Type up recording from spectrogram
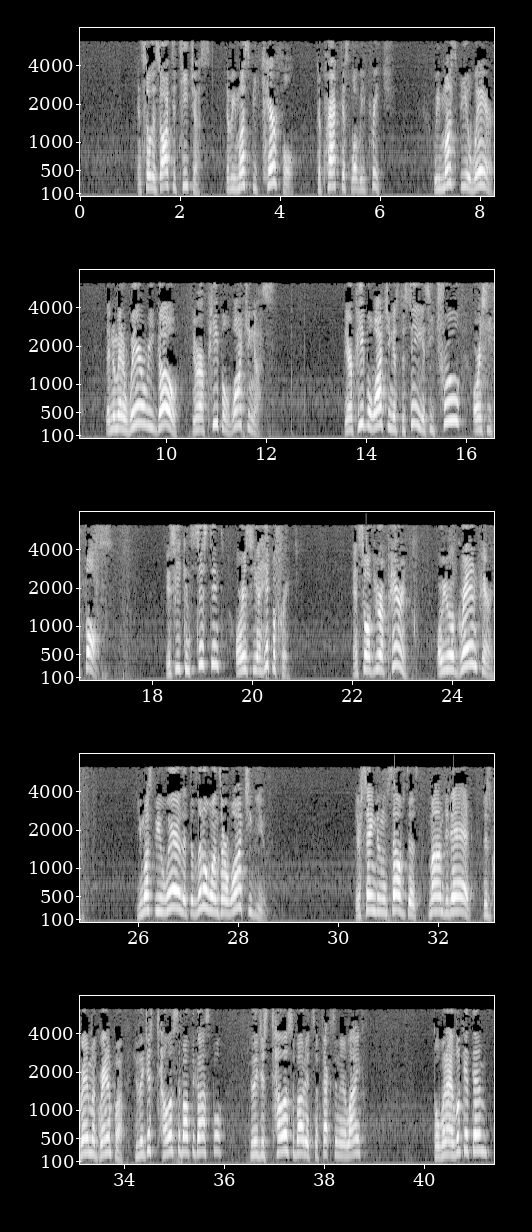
And so this ought to teach us that we must be careful to practice what we preach. We must be aware that no matter where we go, there are people watching us. There are people watching us to see, is he true or is he false? Is he consistent or is he a hypocrite? And so if you're a parent or you're a grandparent, you must be aware that the little ones are watching you. They're saying to themselves, does mom, to dad, does grandma, grandpa, do they just tell us about the gospel? Do they just tell us about its effects in their life? But when I look at them,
